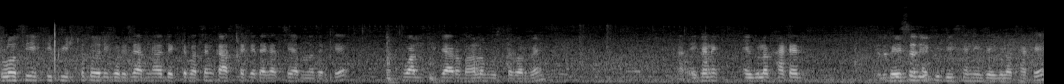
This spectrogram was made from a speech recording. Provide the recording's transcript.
গ্লোসি একটি পৃষ্ঠ তৈরি করেছে। আপনারা দেখতে পাচ্ছেন কাছ থেকে দেখাচ্ছি আপনাদেরকে। কোয়ালিটিটা আরও ভালো বুঝতে পারবেন। আর এখানে এগুলো খাটের। একটু বিছানি? যেগুলো থাকে।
